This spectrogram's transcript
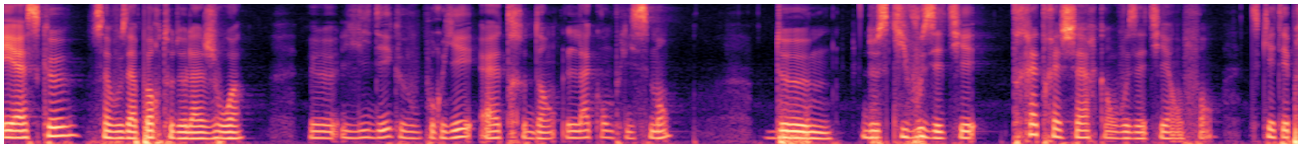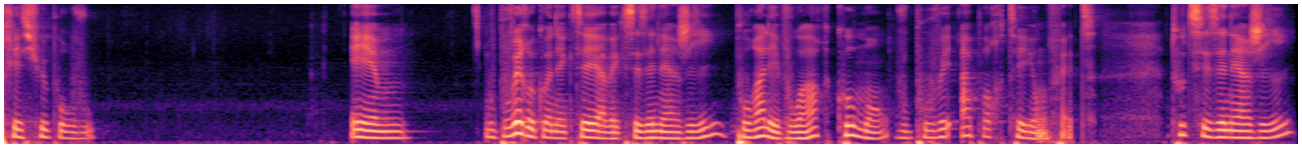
Et est-ce que ça vous apporte de la joie? Euh, L'idée que vous pourriez être dans l'accomplissement de de ce qui vous étiez très très cher quand vous étiez enfant, qui était précieux pour vous. Et euh, vous pouvez reconnecter avec ces énergies pour aller voir comment vous pouvez apporter en fait toutes ces énergies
